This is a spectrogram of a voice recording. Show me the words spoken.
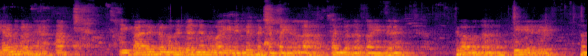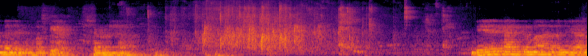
ಶರಣಗಳನ್ನು ಹೇಳ್ತಾ ಈ ಕಾರ್ಯಕ್ರಮದ ಬೆನ್ನೆಲುಬಾಗಿ ನಿಂತಿರ್ತಕ್ಕಂಥ ಎಲ್ಲ ಸಂಘದ ತಾಯಿಂದರೆ, ಗ್ರಾಮದ ಹಿರಿಯರಿಗೆ ತಮ್ಮೆಲ್ಲರಿಗೂ ಭಕ್ತಿಯ ಶರಣ. ಶರಣ ಬೇರೆ ಕಾರ್ಯಕ್ರಮ ಆದರೆ ನೀವು ಯಾರು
